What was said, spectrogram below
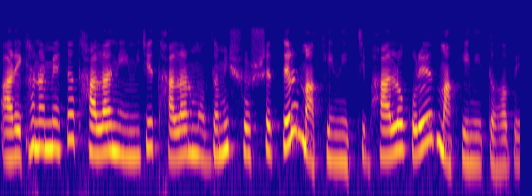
আর এখানে আমি একটা থালা নিয়ে নিচ্ছি। থালার মধ্যে আমি সর্ষের তেল মাখিয়ে নিচ্ছি। ভালো করে মাখিয়ে নিতে হবে।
